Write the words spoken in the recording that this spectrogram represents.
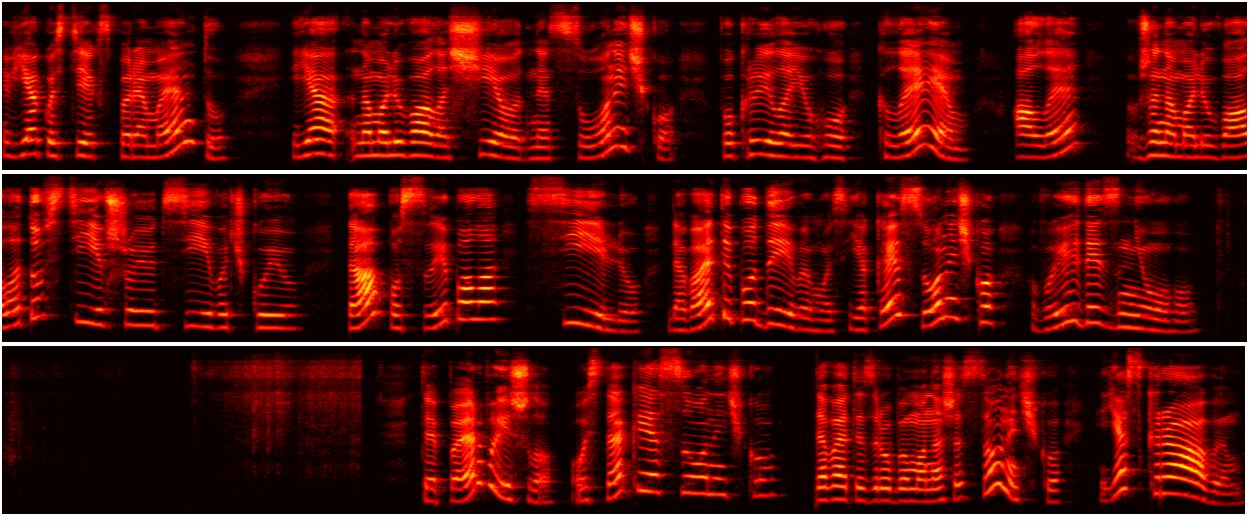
В якості експерименту я намалювала ще одне сонечко, покрила його клеєм, але вже намалювала товстішою цівочкою та посипала сіллю. Давайте подивимось, яке сонечко вийде з нього. Тепер вийшло ось таке сонечко. Давайте зробимо наше сонечко яскравим,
